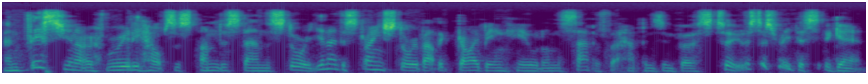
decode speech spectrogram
And this, you know, really helps us understand the story. You know, the strange story about the guy being healed on the Sabbath that happens in verse 2. Let's just read this again.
